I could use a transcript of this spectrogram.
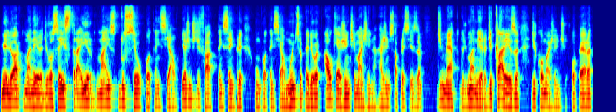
melhor maneira de você extrair mais do seu potencial. E a gente de fato tem sempre um potencial muito superior ao que a gente imagina. A gente só precisa de método, de maneira, de clareza de como a gente opera,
